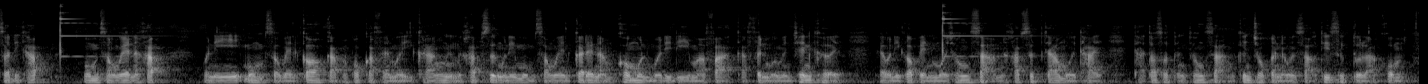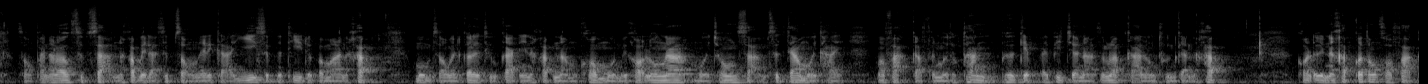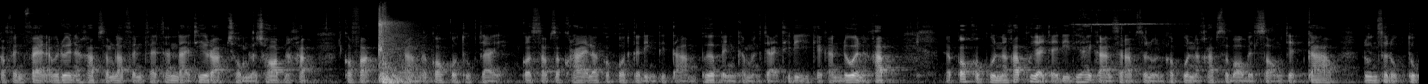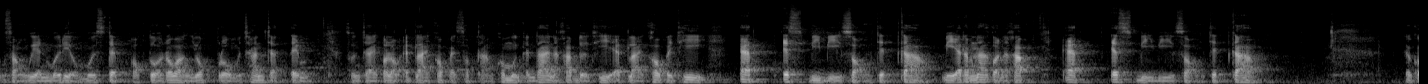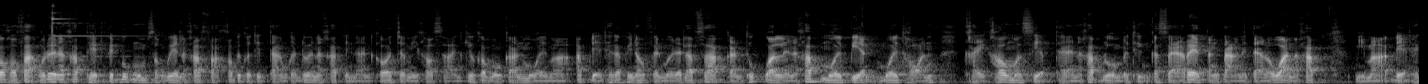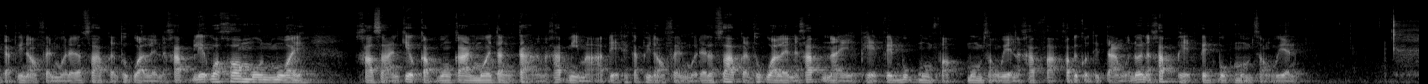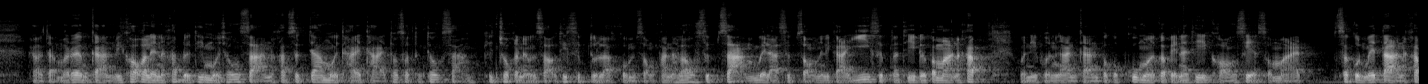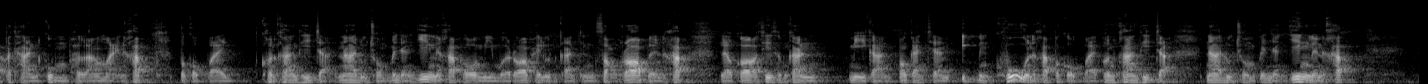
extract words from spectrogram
สวัสดีครับ มุมสังเวียนนะครับ วันนี้มุมสังเวียนก็กลับมาพบกับแฟนมวยอีกครั้งหนึ่งนะครับ ซึ่งวันนี้มุมสังเวียนก็ได้นำข้อมูลมวยดีๆมาฝากกับแฟนมวยเหมือนเช่นเคย และวันนี้ก็เป็นมวยช่อง3นะครับศึกเจ้ามวยไทย ถ่ายทอดสดทางช่อง 3 ขึ้นชกกันในวันเสาร์ที่ 10 ตุลาคม 2563 นะครับ เวลา 12นาฬิกา20 นาทีโดยประมาณนะครับ มุมสังเวียนก็เลยถือโอกาสนี้นะครับนำข้อมูลวิเคราะห์ล่วงหน้ามวยช่อง3ศึกเจ้ามวยไทย มาฝากกับแฟนมวยทุกท่าน เพื่อเก็บไปพิจารณาสำหรับการลงทุนกันนะครับ ก่อนอื่นนะครับก็ต้องขอฝากกับแฟนๆเอาไว้ด้วยนะครับสำหรับแฟนๆท่านใดที่รับชมและชอบนะครับ ก็ฝากกดติดตามแล้วก็กดถูกใจ กด subscribe แล้วก็กดกระดิ่งติดตาม เพื่อเป็นกำลังใจที่ดีแก่กันด้วยนะครับ แล้วก็ขอบคุณนะครับผู้ใหญ่ใจดีที่ให้การสนับสนุนขอบคุณนะครับสบอเบ็ด279ลุ้นสนุกทุกสังเวียนมวยเดี่ยวมวยสเต็ปออกตัวระหว่างยกโปรโมชั่นจัดเต็ม สนใจก็ลองแอดไลน์เข้าไปสอบถามข้อมูลกันได้นะครับ โดยที่แอดไลน์เข้าไปที่ @sbb 279 มีแอดนำหน้าก่อนนะครับ @sbb 279 แล้วก็ขอฝากไว้ด้วยนะครับเพจ Facebook มุมสังเวียนนะครับฝากเข้าไปกดติดตามกันด้วยนะครับในนั้นก็จะมีข่าวสารเกี่ยวกับวงการมวยมาอัปเดตให้กับพี่น้องแฟนมวยได้รับทราบกันทุกวันเลยนะครับมวยเปลี่ยนมวยถอนใครเข้ามาเสียบแทนนะครับรวมไปถึงกระแสเรทต่างๆ ในแต่ละวันนะครับมีมาอัปเดตให้กับพี่น้องแฟนมวยได้รับทราบกันทุกวันเลยนะครับเรียกว่าข้อมูลมวยข่าวสารเกี่ยวกับวงการมวยต่างๆนะครับมีมาอัปเดตให้กับพี่น้องแฟนมวยได้รับทราบกันทุกวันเลยนะครับในเพจ Facebook มุมมุมสังเวียนนะครับฝากเข้าไปกดติดตามกันด้วยนะครับเพจ Facebook มุมสังเวียน เราจะมาเริ่มการวิเคราะห์กันเลยนะครับ โดยที่มวยช่อง 3 นะครับศึกเจ้ามวยไทยถ่ายทอดสดทางช่อง 3 ขึ้นชกกันในวันเสาร์ที่ 10 ตุลาคม 2563 เวลา 12นาฬิกา20 นาทีโดยประมาณนะครับ วันนี้ผลงานการประกบคู่มวยก็เป็นหน้าที่ของเสียสมหมายสกุลเมตตานะครับ ประธานกลุ่มพลังใหม่นะครับ ประกบไปค่อนข้างที่จะน่าดูชมเป็นอย่างยิ่งนะครับ เพราะว่ามีมวยรอบให้ลุ้นกันถึง 2 รอบเลยนะครับ แล้วก็ที่สำคัญมีการป้องกันแชมป์อีกหนึ่งคู่นะครับ ประกบไปค่อนข้างที่จะน่าดูชมเป็นอย่างยิ่งเลยนะครับ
